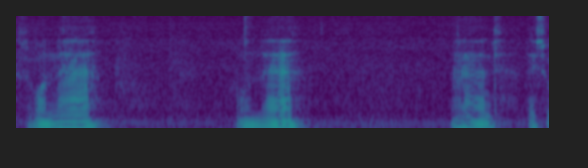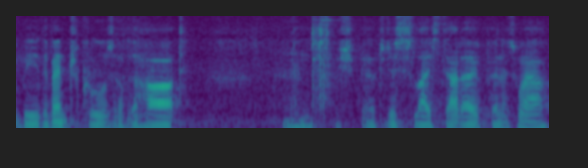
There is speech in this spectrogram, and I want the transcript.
There's one there, one there. And this will be the ventricles of the heart. And we should be able to just slice that open as well.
